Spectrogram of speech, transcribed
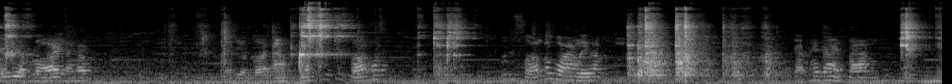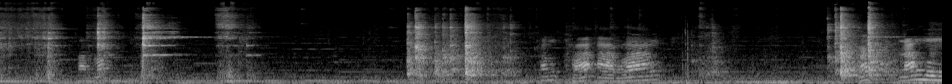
ไว้เรียบร้อยนะครับไว้เรียบร้อยอะมาชุดที่สองครับชุดที่สองก็วางเลยครับ จัดให้ได้ตามตามล็อกทำขาอ่างล้างล้างมือ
